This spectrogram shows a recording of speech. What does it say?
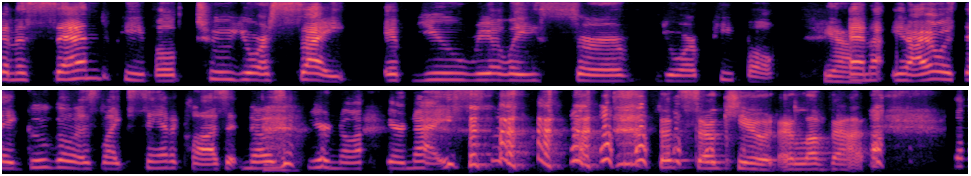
going to send people to your site if you really serve your people. Yeah. And you know, I always say Google is like Santa Claus. It knows if you're not, you're nice. That's so cute. I love that. So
